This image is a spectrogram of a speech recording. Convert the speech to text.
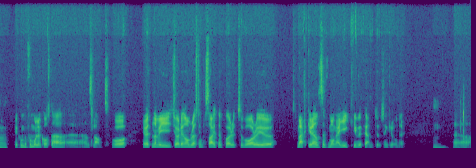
Mm. det kommer förmodligen kosta eh, en slant. Och jag vet när vi körde en omröstning på sajten förut så var det ju smärtgränsen för många gick ju vid 5000 kronor. Mm. Eh,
